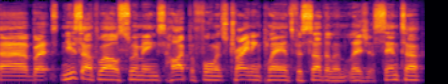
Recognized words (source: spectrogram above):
Uh, but New South Wales Swimming's high performance training plans for Sutherland Leisure Centre.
